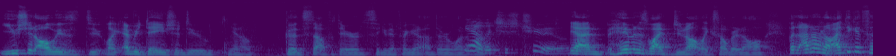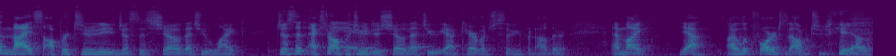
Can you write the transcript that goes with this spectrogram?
you should always do like every day you should do you know good stuff with your significant other or whatever. Yeah, which is true. Yeah, and him and his wife do not like celebrate at all. But I don't know. I think it's a nice opportunity just to show that you like, just an extra opportunity to Care, show that you yeah care about your significant other, and like yeah, I look forward to the opportunity of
